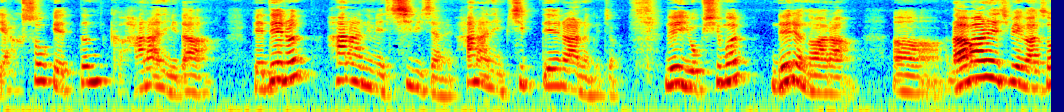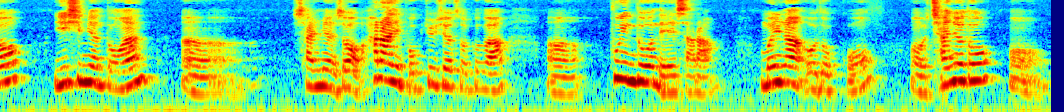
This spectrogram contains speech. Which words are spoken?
약속했던 그 하나님이다. 베델은 하나님의 집이잖아요. 하나님 집대라는 거죠. 내 욕심을 내려놔라. 어, 라반의 집에 가서 20년 동안 어, 살면서 하나님 복 주셔서 그가 어, 부인도 네 사람이나 얻었고 어, 자녀도 어,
